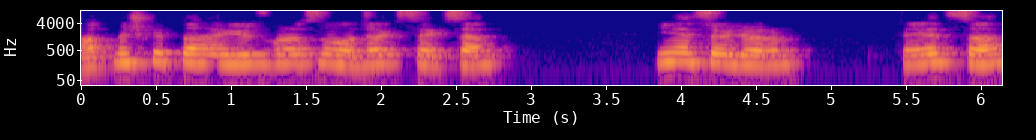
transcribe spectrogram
Altmış 40 daha 100. Burası ne olacak? 80. Yine söylüyorum. Teğetse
